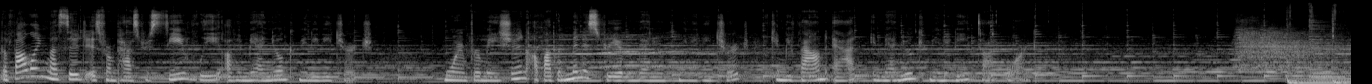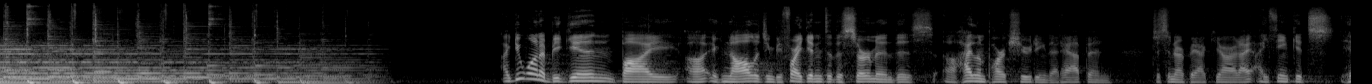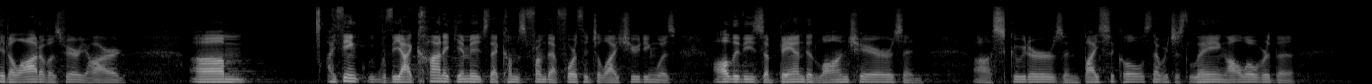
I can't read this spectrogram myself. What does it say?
The following message is from Pastor Steve Lee of Emmanuel Community Church. More information about the ministry of Emmanuel Community Church can be found at emmanuelcommunity.org. I do want to begin by uh, acknowledging, before I get into the sermon, this uh, Highland Park shooting that happened just in our backyard. I, I think it's hit a lot of us very hard. Um, I think with the iconic image that comes from that Fourth of July shooting was all of these abandoned lawn chairs and uh, scooters and bicycles that were just laying all over the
